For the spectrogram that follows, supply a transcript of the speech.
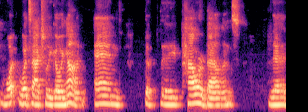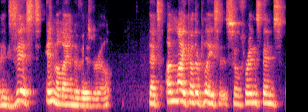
what what's actually going on and the, the power balance that exists in the land of Israel that's unlike other places. So, for instance,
